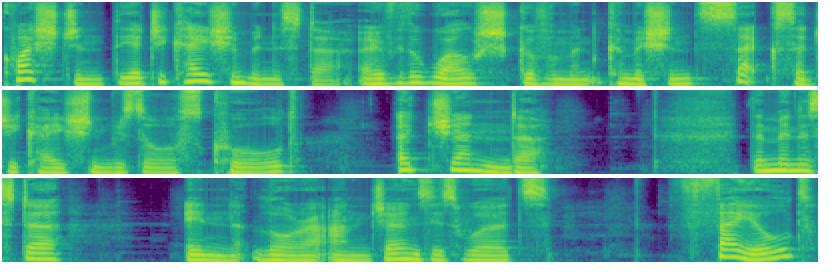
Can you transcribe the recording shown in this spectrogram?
questioned the Education Minister over the Welsh Government commissioned sex education resource called Agenda. The Minister, in Laura Anne Jones's words, failed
